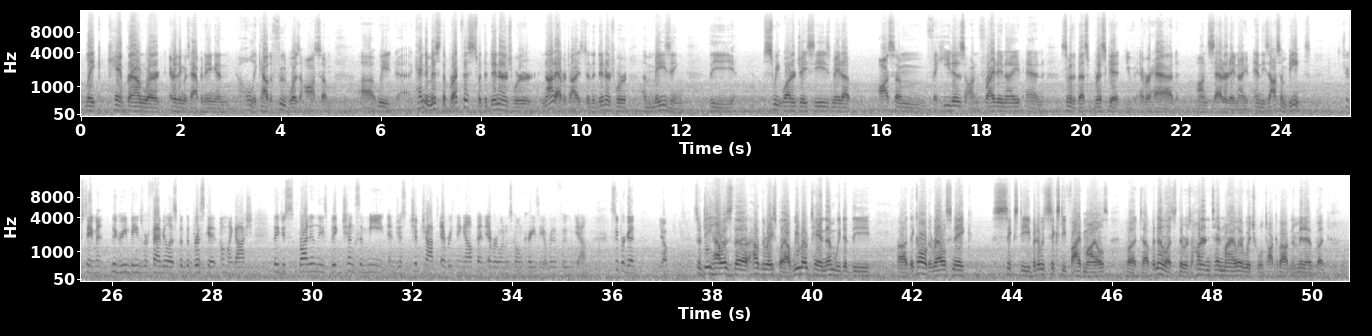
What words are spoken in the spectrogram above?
Lake campground where everything was happening, and holy cow, the food was awesome. Uh, we kind of missed the breakfasts, but the dinners were not advertised, and the dinners were amazing. The Sweetwater Jaycees made up awesome fajitas on Friday night and some of the best brisket you've ever had on Saturday night, and these awesome beans. True statement. The green beans were fabulous, but the brisket, oh my gosh. They just brought in these big chunks of meat and just chip chopped everything up, and everyone was going crazy over the food. Yeah, super good. Yep. So Dee, how was the how did the race play out? We rode tandem. We did the uh, they call it the Rattlesnake 60, but it was 65 miles. But uh, but nonetheless, there was a 110 miler, which we'll talk about in a minute. But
